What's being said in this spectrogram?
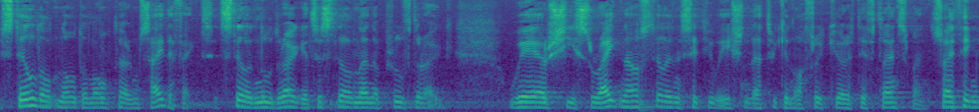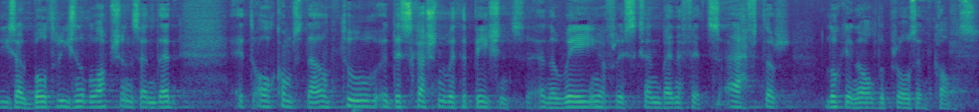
still don't know the long term side effects. It's still a new drug, it's still an unapproved drug, where she's right now still in a situation that we can offer a curative transplant. So I think these are both reasonable options, and then it all comes down to a discussion with the patients and a weighing of risks and benefits after looking at all the pros and cons.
